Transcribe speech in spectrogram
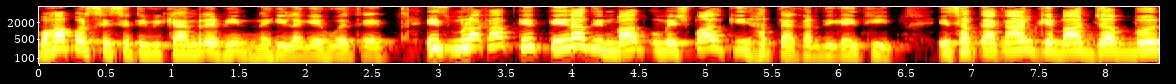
वहाँ पर सीसीटीवी कैमरे भी नहीं लगे हुए थे। इस मुलाकात के तेरह दिन बाद उमेश पाल की हत्या कर दी गई थी। इस हत्याकांड के बाद जब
